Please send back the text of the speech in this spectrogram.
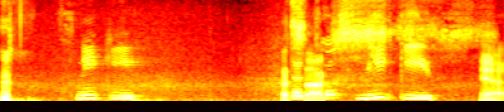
yeah. Sneaky. That That's sucks. so sneaky. yeah.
